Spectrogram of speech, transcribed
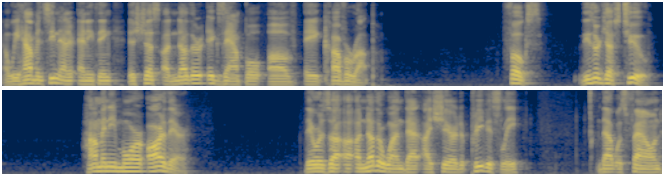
and we haven't seen anything is just another example of a cover up. Folks, these are just two. How many more are there? There was a, a, another one that I shared previously that was found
